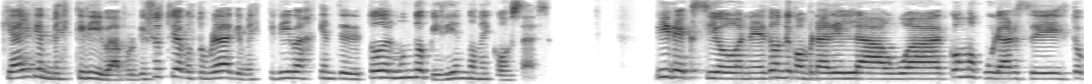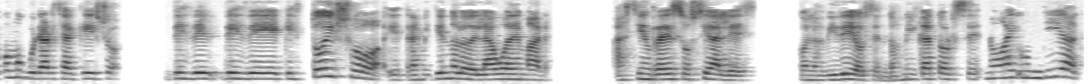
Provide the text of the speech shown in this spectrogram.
que alguien me escriba, porque yo estoy acostumbrada a que me escriba gente de todo el mundo pidiéndome cosas. Direcciones, dónde comprar el agua, cómo curarse esto, cómo curarse aquello. Desde, desde que estoy yo eh, transmitiendo lo del agua de mar, así en redes sociales, con los videos en 2014, no hay un día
